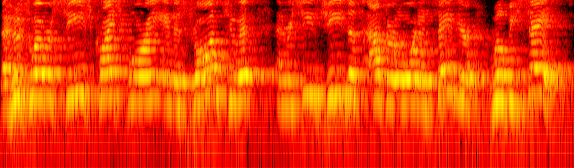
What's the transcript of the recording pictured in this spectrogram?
That whosoever sees Christ's glory and is drawn to it and receives Jesus as their Lord and Savior will be saved.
